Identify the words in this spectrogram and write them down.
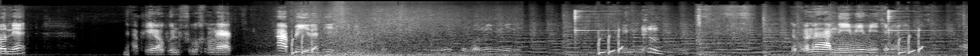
ต้นเนี้ยนะครับพี่เอาพื้นฟูครั้งแรกห้าปีนะพี่ที่มีอันนี้ผมว่าไม่มีนี่ไม่มีแต่พันธธรรมนี้ไม่มีใช่ไหมอ๋อ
